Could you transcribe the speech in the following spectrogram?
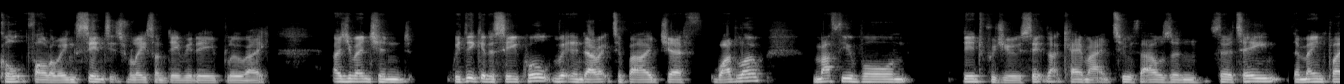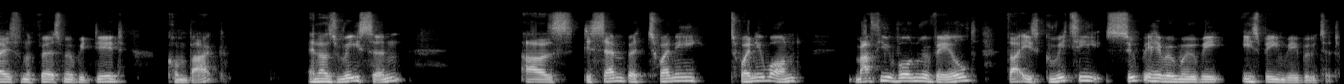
cult following since its release on DVD, Blu ray. As you mentioned, we did get a sequel written and directed by Jeff Wadlow. Matthew Vaughn did produce it. That came out in 2013. The main players from the first movie did come back. And as recent as December 2021, Matthew Vaughn revealed that his gritty superhero movie is being rebooted.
